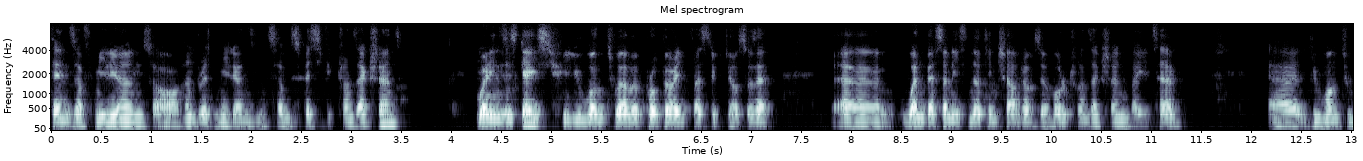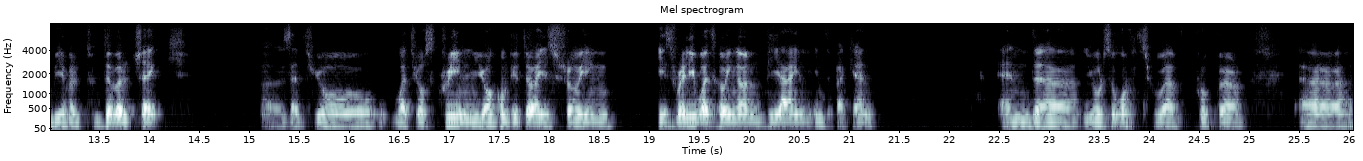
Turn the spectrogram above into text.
tens of millions or hundred millions in some specific transactions. Well, in this case, you want to have a proper infrastructure so that uh, one person is not in charge of the whole transaction by itself. Uh, you want to be able to double check uh, that your what your screen, your computer is showing is really what's going on behind in the backend. And uh, you also want to have proper uh,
